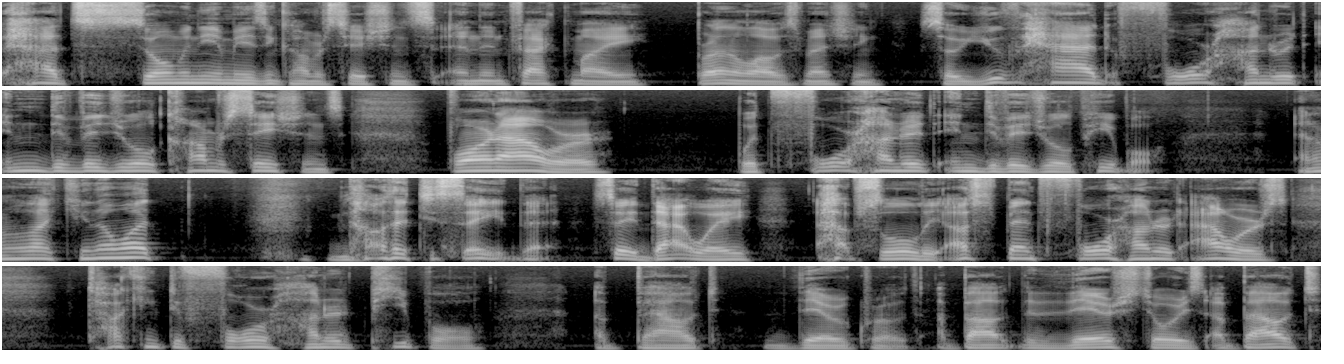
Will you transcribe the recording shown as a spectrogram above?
had so many amazing conversations. And in fact, my brother in law was mentioning so you've had 400 individual conversations for an hour with 400 individual people. And I'm like, you know what? Now that you say that, say it that way, absolutely. I've spent 400 hours talking to 400 people about their growth, about their stories, about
